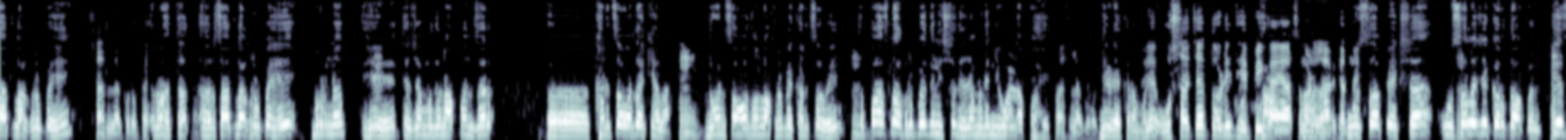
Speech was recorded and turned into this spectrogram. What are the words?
सात लाख रुपये हे सात लाख रुपये. राहतात. सात लाख रुपये हे पूर्ण हे. त्याच्यामधून आपण जर खर्च वजा केला. दोन सव्वा दोन लाख रुपये खर्च होईल. तर. पाच लाख रुपये निश्चित त्याच्यामध्ये निवड नफा आहे. पाच लाख दीड एकरामध्ये. म्हणजे ऊसाच्या तोडीत हे पीक आहे असं नाही. ऊसापेक्षा ऊसाला जे करतो आपण तेच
